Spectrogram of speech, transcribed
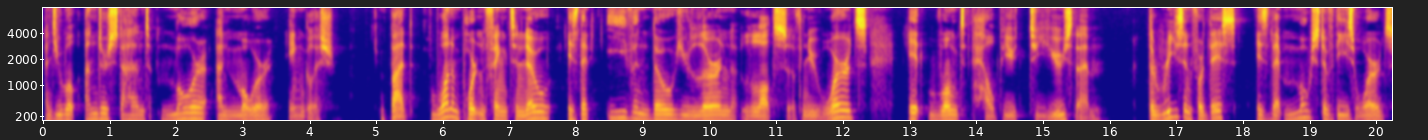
and you will understand more and more English. But one important thing to know is that even though you learn lots of new words, it won't help you to use them. The reason for this is that most of these words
